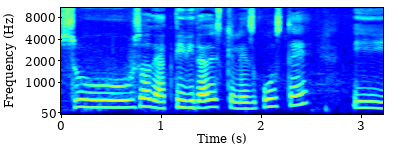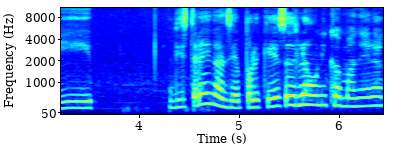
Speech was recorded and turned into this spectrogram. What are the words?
su uso de actividades que les guste y distráiganse porque esa es la única manera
